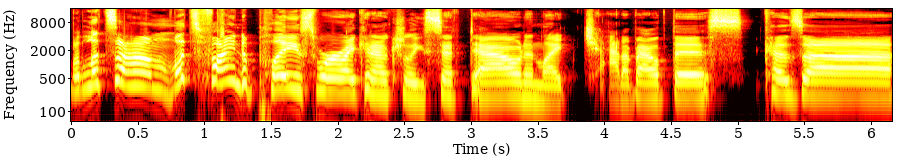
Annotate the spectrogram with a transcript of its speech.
But let's um let's find a place where I can actually sit down and like chat about this cuz uh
